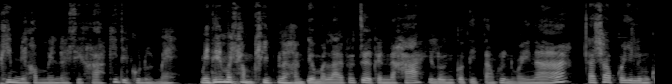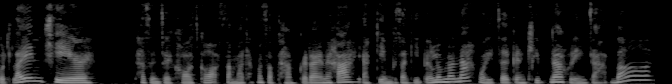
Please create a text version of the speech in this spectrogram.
พิมพ์ในคอมเมนต์หน่อยสิคะ คิดถึงคุณหนุนไหม ไม่ได้มาทำคลิปนาน เดี๋ยวมาไลฟ์แล้วเจอกันนะคะ อย่าลืมกดติดตามคุณหนุนไว้นะ ถ้าชอบก็อย่าลืมกดไลค์และแชร์ถ้าสนใจคอร์สก็สามารถทักมาสอบถามก็ได้นะคะ อยากเก่งภาษาอังกฤษเริ่มแล้วนะ ไว้เจอกันคลิปหน้าคุณเองจ้าบาย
